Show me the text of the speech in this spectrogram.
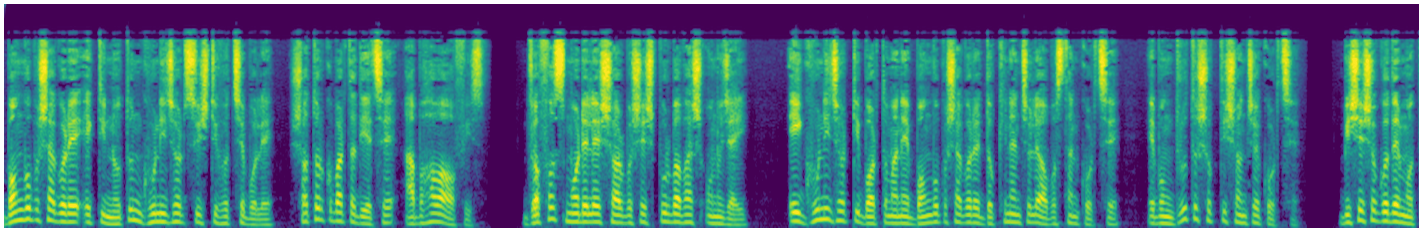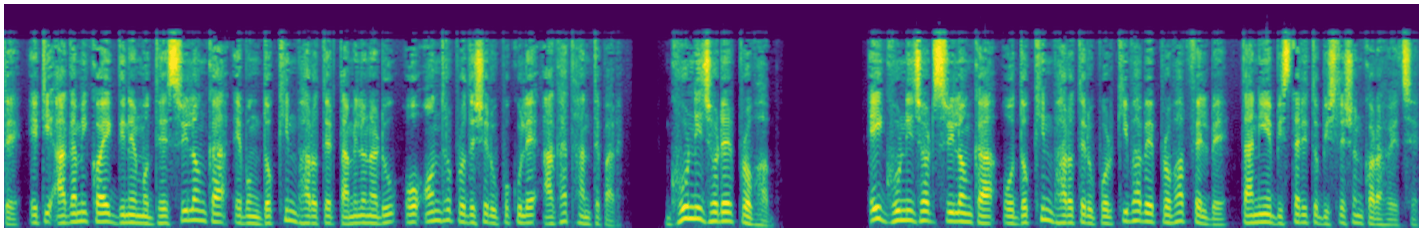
বঙ্গোপসাগরে একটি নতুন ঘূর্ণিঝড় সৃষ্টি হচ্ছে বলে সতর্কবার্তা দিয়েছে আবহাওয়া অফিস। জফস মডেলের সর্বশেষ পূর্বাভাস অনুযায়ী, এই ঘূর্ণিঝড়টি বর্তমানে বঙ্গোপসাগরের দক্ষিণাঞ্চলে অবস্থান করছে এবং দ্রুত শক্তি সঞ্চয় করছে। বিশেষজ্ঞদের মতে, এটি আগামী কয়েক দিনের মধ্যে শ্রীলঙ্কা এবং দক্ষিণ ভারতের তামিলনাড়ু ও অন্ধ্রপ্রদেশের উপকূলে আঘাত হানতে পারে। ঘূর্ণিঝড়ের প্রভাব। এই ঘূর্ণিঝড় শ্রীলঙ্কা ও দক্ষিণ ভারতের উপর কীভাবে প্রভাব ফেলবে, তা নিয়ে বিস্তারিত বিশ্লেষণ করা হয়েছে।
